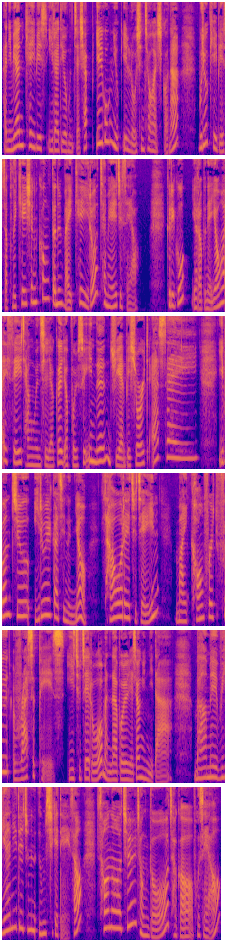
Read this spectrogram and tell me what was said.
아니면 KBS 2라디오 문자샵 1061로 신청하시거나 무료 KBS 애플리케이션 콩 또는 마이케이로 참여해주세요. 그리고 여러분의 영어 에세이 장문 실력을 엿볼 수 있는 GMP Short Essay. 이번 주 일요일까지는요, 4월의 주제인 My Comfort Food Recipes 이 주제로 만나볼 예정입니다. 마음의 위안이 돼주는 음식에 대해서 서너 줄 정도 적어 보세요.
